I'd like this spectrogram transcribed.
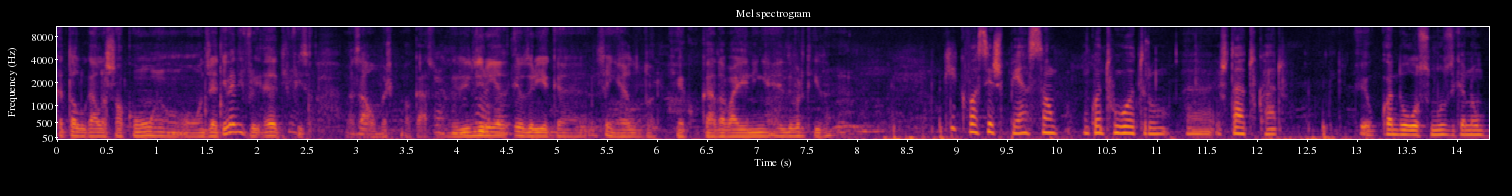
catalogá-las só com um, um adjetivo é, é difícil, mas há umas, como é o caso. É eu, diria, eu diria que, sim, é redutor, que é que cada baianinha é divertida. O que é que vocês pensam enquanto o outro uh, está a tocar? Eu, quando ouço música, não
